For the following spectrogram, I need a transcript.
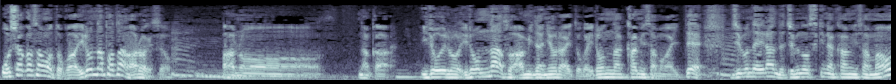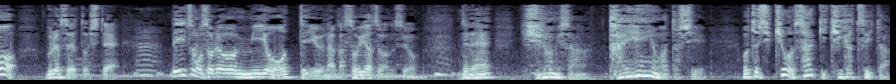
お釈迦様とかいろんなパターンがあるわけですよ。あのーなんか、いろいろ、いろんな、そう、阿弥陀如来とかいろんな神様がいて、自分で選んで自分の好きな神様をブレスレットして、で、いつもそれを見ようっていう、なんかそういうやつなんですよ。でね、ひろみさん、大変よ、私。私今日さっき気がついた。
